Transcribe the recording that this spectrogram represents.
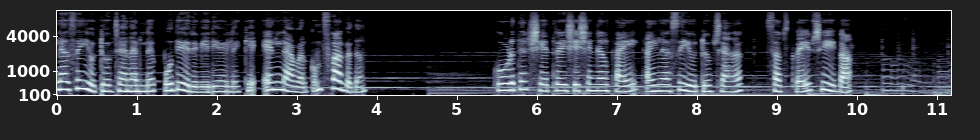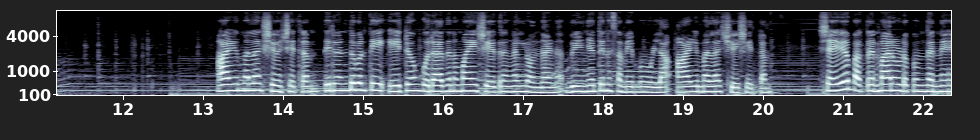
കൈലാസ യൂട്യൂബ് ചാനലിലെ പുതിയൊരു വീഡിയോയിലേക്ക് എല്ലാവർക്കും സ്വാഗതം. കൂടുതൽ ക്ഷേത്രവിശേഷങ്ങൾക്കായി കൈലാസ യൂട്യൂബ് ചാനൽ സബ്സ്ക്രൈബ് ചെയ്യുക. ആഴിമല ശിവക്ഷേത്രം തിരുവനന്തപുരത്തെ ഏറ്റവും പുരാതനമായ ക്ഷേത്രങ്ങളിൽ ഒന്നാണ് വിഴിഞ്ഞത്തിന് സമീപമുള്ള ആഴിമല ശിവക്ഷേത്രം. ശൈവ ഭക്തന്മാരോടൊപ്പം തന്നെ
